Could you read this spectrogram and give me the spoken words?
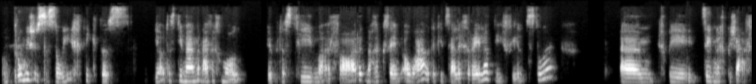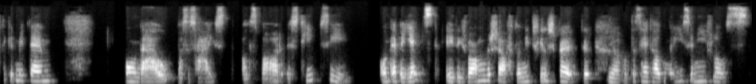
Und darum ist es so wichtig, dass, ja, dass die Männer einfach mal über das Thema erfahren, nachher gesehen, oh wow, da gibt es eigentlich relativ viel zu tun. Ähm, ich bin ziemlich beschäftigt mit dem und auch, was es heißt, als Paar ein Team sein. Und eben jetzt in der Schwangerschaft und nicht viel später. Ja. Und das hat halt einen riesen Einfluss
